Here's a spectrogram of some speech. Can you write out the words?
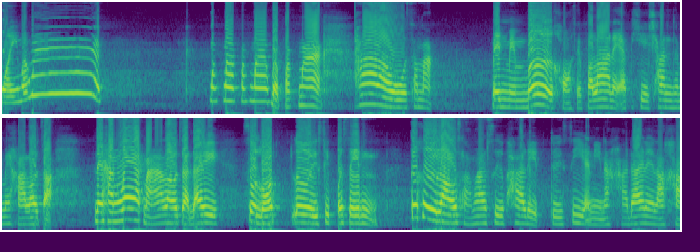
วยมากมากมากมากมากมากๆแบบมาก ๆ ถ้าเราสมัคร เป็นเมมเบอร์ของ s e p h o r a ในแอปพลิเคชันใช่ไหมคะ เราจะในครั้งแรกนะ เราจะได้ส่วนลดเลย 10%ก็คือเราสามารถซื้อพาเลตดุยซี่อันนี้นะคะ ได้ในราคา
